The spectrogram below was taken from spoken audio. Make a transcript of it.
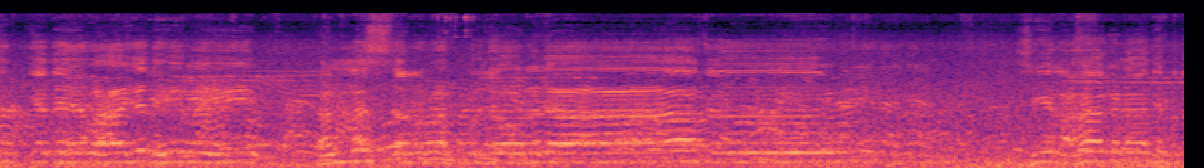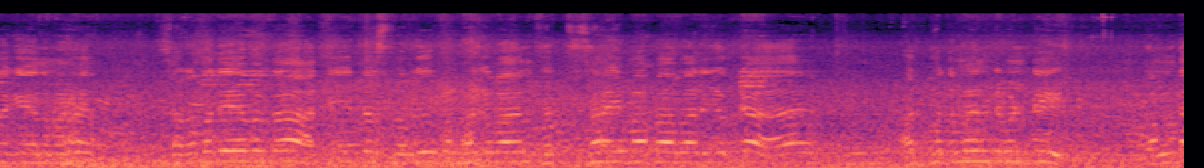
సత్యదేవాయ ధీమహి తన్న సర్వ ప్రచోదయాత్ శ్రీ మహాగణాధిపతకే నమ సర్వదేవత అతీత స్వరూప భగవాన్ సత్యసాయి బాబా వారి యొక్క అద్భుతమైనటువంటి వంద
